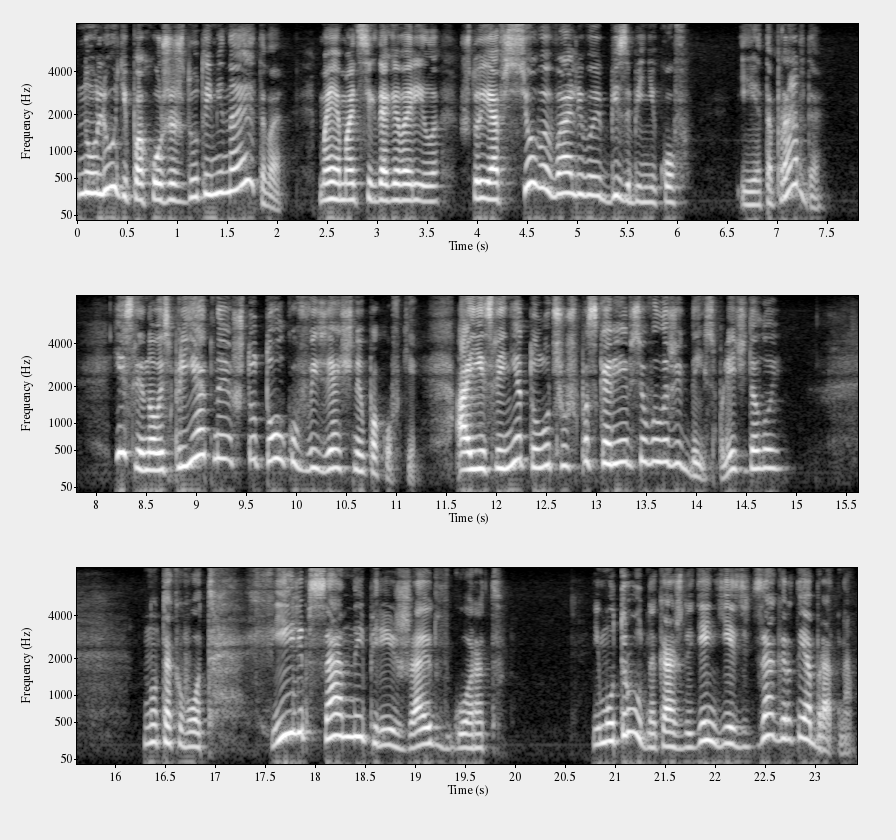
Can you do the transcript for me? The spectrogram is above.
но люди, похоже, ждут именно этого. Моя мать всегда говорила, что я все вываливаю без обиняков. И это правда. Если новость приятная, что толку в изящной упаковке? А если нет, то лучше уж поскорее все выложить, да и с плеч долой». Ну так вот, Филипп с Анной переезжают в город. Ему трудно каждый день ездить за город и обратно.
